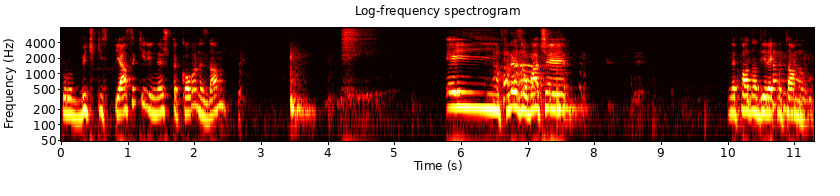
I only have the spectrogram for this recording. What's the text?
турбички с пясък или нещо такова, не знам. Ей, влезе обаче... Не падна директно там.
